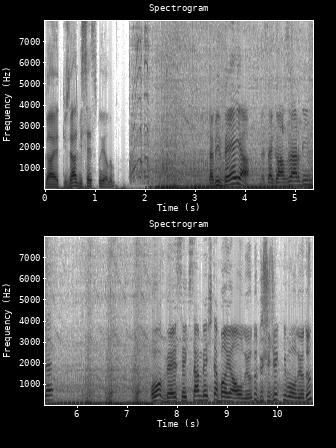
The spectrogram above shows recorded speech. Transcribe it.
gayet güzel bir ses duyalım. Tabi V ya. Mesela gaz verdiğinde o V85'te bayağı oluyordu. Düşecek gibi oluyordun.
